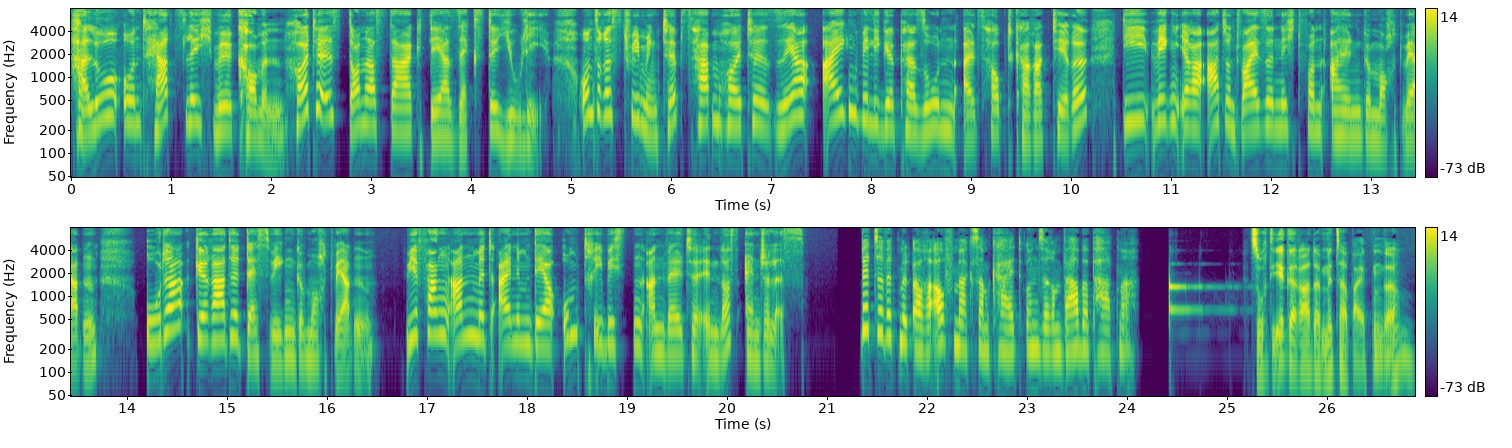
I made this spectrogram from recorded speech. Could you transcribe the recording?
Hallo und herzlich willkommen. Heute ist Donnerstag, der 6. Juli. Unsere Streaming-Tipps haben heute sehr eigenwillige Personen als Hauptcharaktere, die wegen ihrer Art und Weise nicht von allen gemocht werden oder gerade deswegen gemocht werden. Wir fangen an mit einem der umtriebigsten Anwälte in Los Angeles. Bitte widmet eure Aufmerksamkeit unserem Werbepartner. Sucht ihr gerade Mitarbeitende?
